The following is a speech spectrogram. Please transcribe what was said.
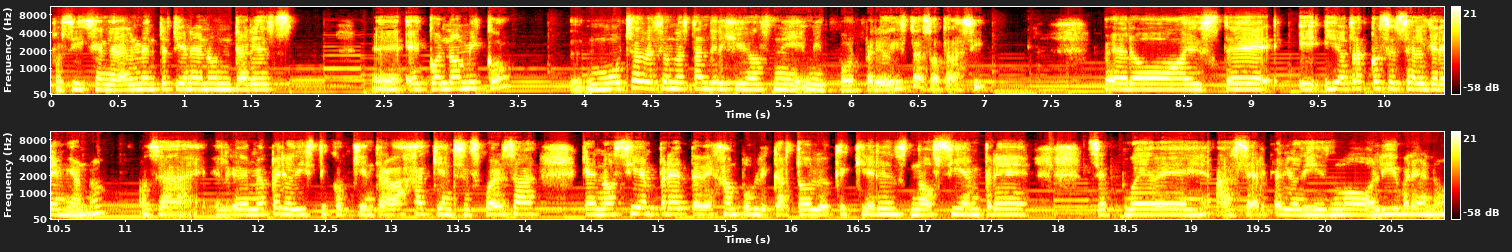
pues sí, generalmente tienen un interés eh, económico, muchas veces no están dirigidos ni, ni por periodistas, otras sí, pero este, y, otra cosa es el gremio, ¿no? O sea, el gremio periodístico, quien trabaja, quien se esfuerza, que no siempre te dejan publicar todo lo que quieres, no siempre se puede hacer periodismo libre, ¿no?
